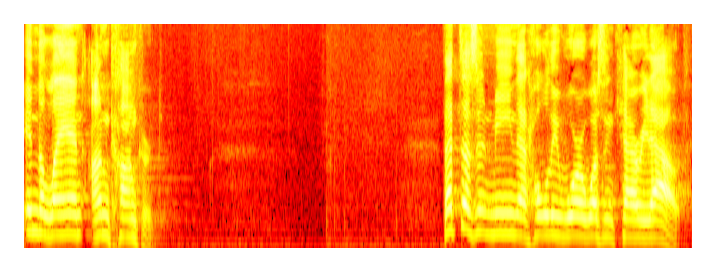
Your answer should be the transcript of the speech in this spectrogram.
in the land unconquered. That doesn't mean that holy war wasn't carried out.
